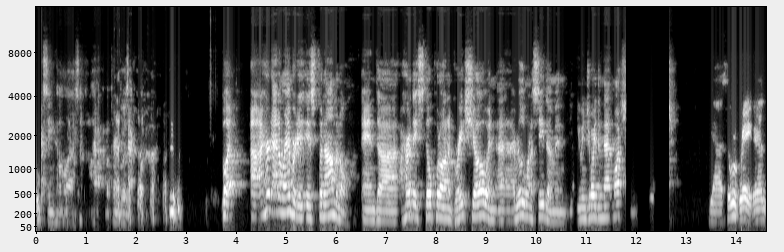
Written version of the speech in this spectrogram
vaccine, he'll uh, something will happen. He'll turn into his but uh, I heard Adam Lambert is, is phenomenal and uh, I heard they still put on a great show, and I really want to see them. And you enjoyed them that much? Yeah, so we're great. And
